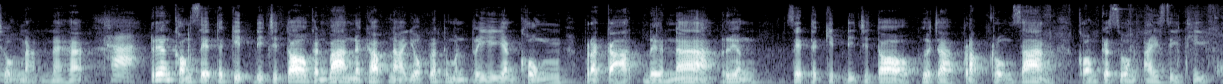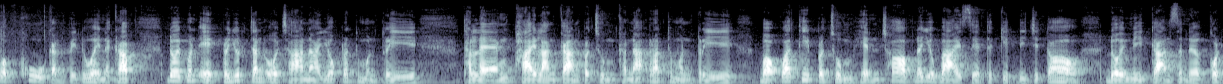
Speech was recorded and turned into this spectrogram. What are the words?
ช่วงนั้นนะฮะ ค่ะเรื่องของเศรษฐกิจดิจิทัลกันบ้างนะครับ นายกรัฐมนตรียังคงประกาศเดินหน้าเรื่องเศรษฐกิจดิจิทัล เพื่อจะปรับโครงสร้างของกระทรวง ICT ควบคู่กันไปด้วยนะครับ โดยพลเอกประยุทธ์จันทร์โอชานายกรัฐมนตรีแถลงภายหลังการประชุมคณะรัฐมนตรี บอกว่าที่ประชุมเห็นชอบนโยบายเศรษฐกิจดิจิทัล โดยมีการเสนอกฎ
